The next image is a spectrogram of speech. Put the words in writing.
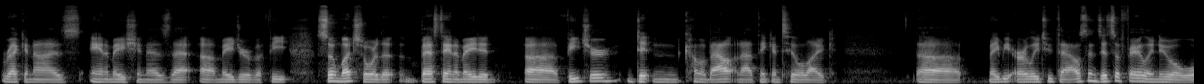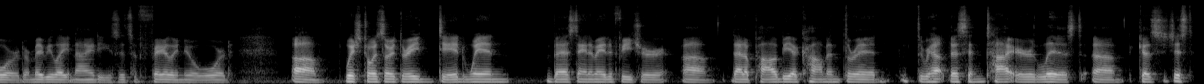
recognize animation as that uh, major of a feat. So much so that Best Animated uh, feature didn't come about, and I think until like uh, maybe early 2000s. It's a fairly new award, or maybe late 90s. It's a fairly new award, um, which Toy Story 3 did win Best Animated Feature. Um, that'll probably be a common thread throughout this entire list um, because just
